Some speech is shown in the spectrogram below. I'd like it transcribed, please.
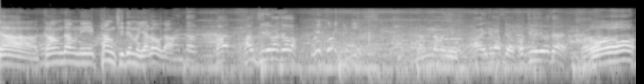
じゃあカウントダウンにパンチでもやろうか。パパパンチ入れましょう。俺取れてね何でもにあ入れますよ。こっち見てください。おお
